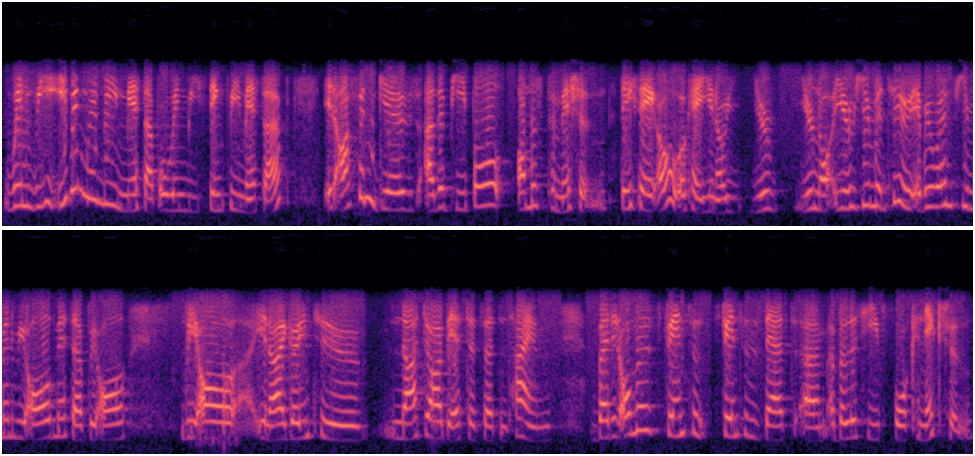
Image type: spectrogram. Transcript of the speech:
when we, even when we mess up or when we think we mess up, it often gives other people almost permission. They say, "Oh, okay, you know, you're you're not you're human too. Everyone's human. We all mess up. We all we all you know are going to not do our best at certain times." But it almost strengthens strengthens that um, ability for connection,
